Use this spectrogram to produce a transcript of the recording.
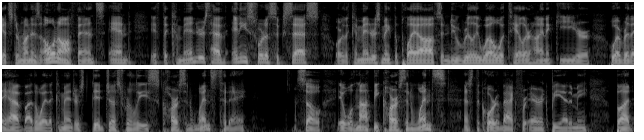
gets to run his own offense. And if the Commanders have any sort of success, or the Commanders make the playoffs and do really well with Taylor Heinicke or whoever they have, by the way, the Commanders did just release Carson Wentz today. So it will not be Carson Wentz as the quarterback for Eric Bieniemy, but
